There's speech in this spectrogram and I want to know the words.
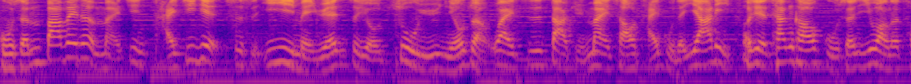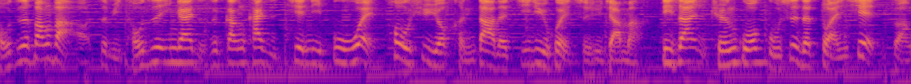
股神巴菲特买进台积电四十一亿美元，这有助于扭转外资大举卖超台股的压力。而且参考股神以往的投资方法啊，这笔投资应该只是刚开始建立部位，后续有很大的几率会持续加码。第三，全国股市的短线转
